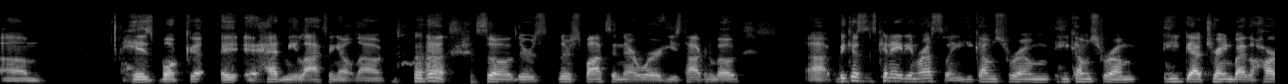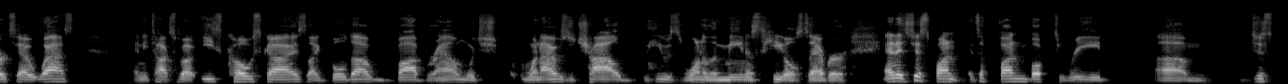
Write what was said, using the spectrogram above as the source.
Um, his book it, it had me laughing out loud. so there's there's spots in there where he's talking about uh, because it's Canadian wrestling. He comes from he comes from he got trained by the Harts out west, and he talks about East Coast guys like Bulldog Bob Brown, which when I was a child, he was one of the meanest heels ever. And it's just fun. It's a fun book to read. Um, just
